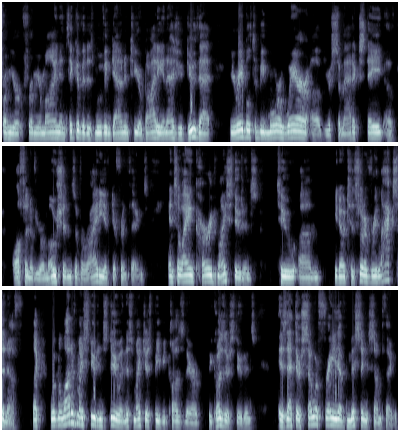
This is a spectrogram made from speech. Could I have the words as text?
from your from your mind and think of it as moving down into your body. And as you do that, you're able to be more aware of your somatic state, of often of your emotions, a variety of different things. And so I encourage my students to, um, you know, to sort of relax enough. Like what a lot of my students do, and this might just be because they're because they're students, is that they're so afraid of missing something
